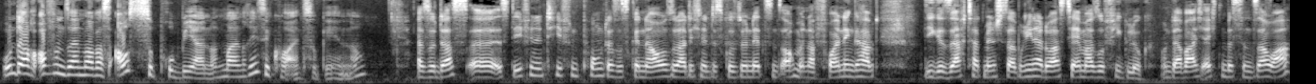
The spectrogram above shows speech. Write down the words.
und auch offen sein, mal was auszuprobieren und mal ein Risiko einzugehen. Ne? Also das äh, ist definitiv ein Punkt. Das ist genauso. Da hatte ich eine Diskussion letztens auch mit einer Freundin gehabt, die gesagt hat, Mensch, Sabrina, du hast ja immer so viel Glück. Und da war ich echt ein bisschen sauer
